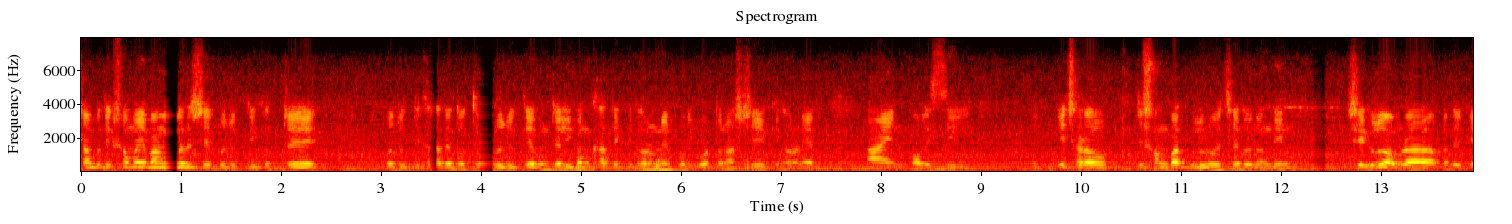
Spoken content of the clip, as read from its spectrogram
সাম্প্রতিক সময়ে বাংলাদেশে প্রযুক্তি ক্ষেত্রে প্রযুক্তি খাতে, তথ্য প্রযুক্তি এবং টেলিকম খাতে কী ধরনের পরিবর্তন আসছে, কী ধরনের আইন, পলিসি? এছাড়াও যে সংবাদগুলো রয়েছে দৈনন্দিন, সেগুলো আমরা আপনাদেরকে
